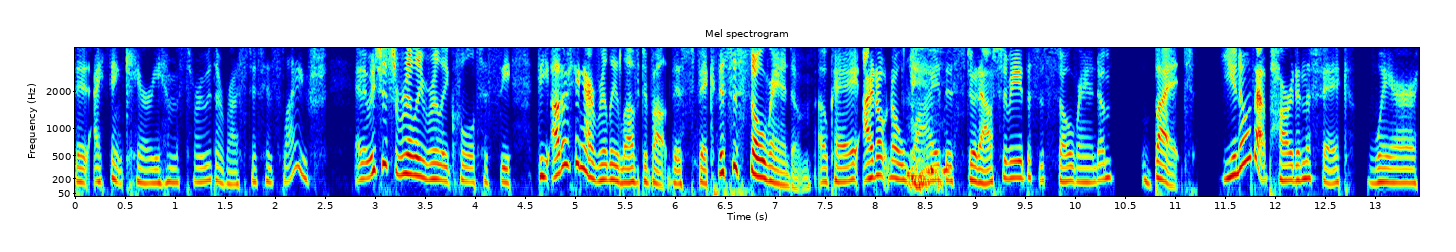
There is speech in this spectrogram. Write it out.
that I think carry him through the rest of his life. And it was just really, really cool to see. The other thing I really loved about this fic, this is so random, okay? I don't know why this stood out to me. This is so random. But you know that part in the fic where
